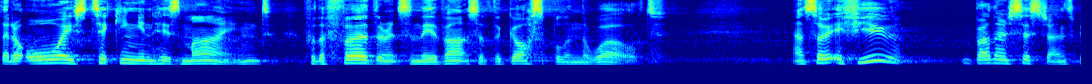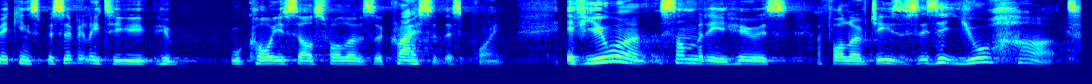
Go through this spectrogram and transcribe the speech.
that are always ticking in his mind for the furtherance and the advance of the gospel in the world. And so, if you, brother and sister, I'm speaking specifically to you who will call yourselves followers of Christ at this point, if you are somebody who is a follower of Jesus, is it your heart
